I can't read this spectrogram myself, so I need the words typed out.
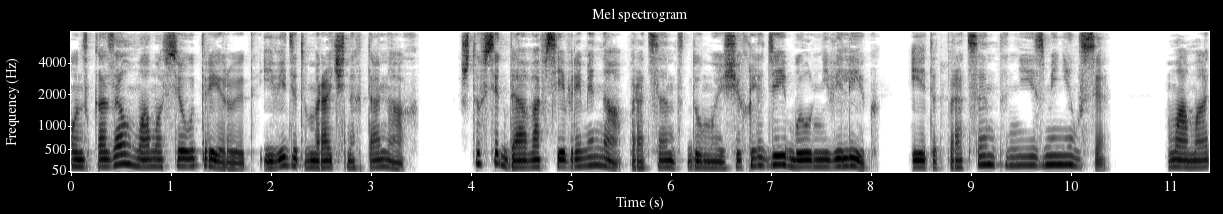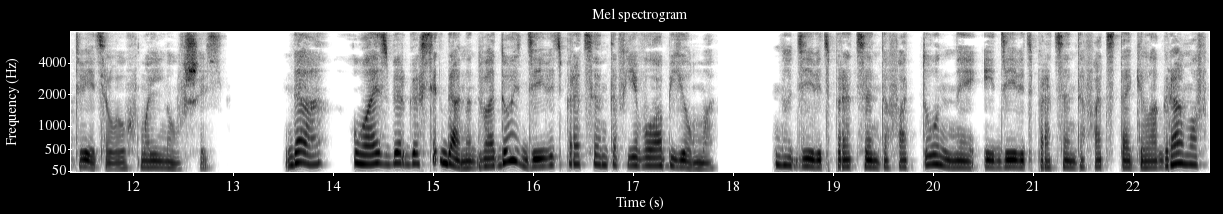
Он сказал, мама все утрирует и видит в мрачных тонах что всегда во все времена процент думающих людей был невелик, и этот процент не изменился. Мама ответила, ухмыльнувшись. Да, у айсберга всегда над водой 9% его объема. Но 9% от тонны и 9% от 100 килограммов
